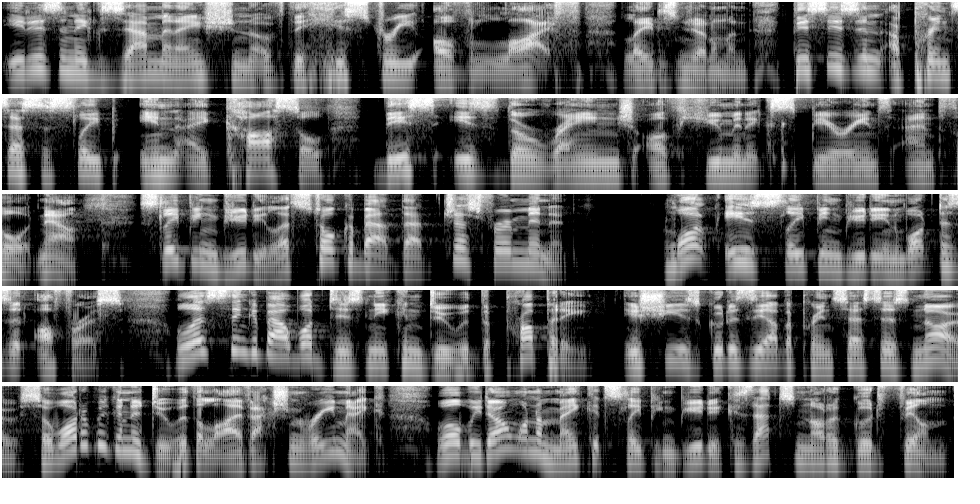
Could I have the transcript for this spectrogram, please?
it is an examination of the history of life, ladies and gentlemen. This isn't a princess asleep in a castle, this is the range of human experience and thought. Now, Sleeping Beauty, let's talk about that just for a minute. What is Sleeping Beauty and what does it offer us? Well, let's think about what Disney can do with the property. Is she as good as the other princesses? No. So, what are we going to do with a live action remake? Well, we don't want to make it Sleeping Beauty because that's not a good film.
